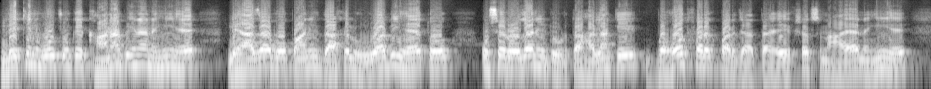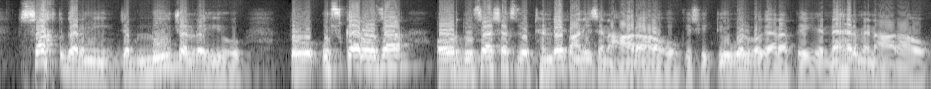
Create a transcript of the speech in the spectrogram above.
लेकिन वो चूँकि खाना पीना नहीं है, लिहाजा वो पानी दाखिल हुआ भी है तो उसे रोज़ा नहीं टूटता। हालाँकि बहुत फ़र्क पड़ जाता है। एक शख्स नहाया नहीं है, सख्त गर्मी जब लू चल रही हो तो उसका रोज़ा और दूसरा शख्स जो ठंडे पानी से नहा रहा हो, किसी ट्यूबवेल वगैरह पे या नहर में नहा रहा हो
